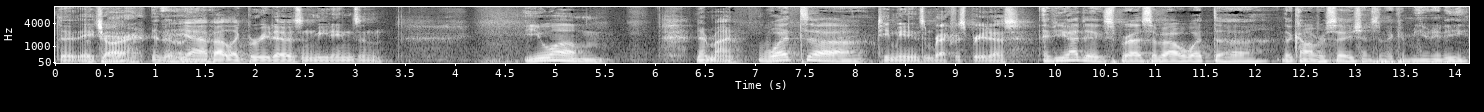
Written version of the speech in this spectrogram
the, HR and the, yeah about like burritos and meetings and You um, never mind what uh, team meetings and breakfast burritos. if you had to express about what the the conversations in the community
